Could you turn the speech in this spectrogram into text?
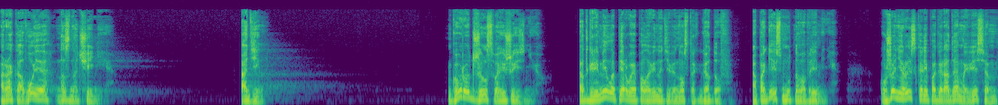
Роковое назначение 1. Город жил своей жизнью. Отгремела первая половина 90-х годов. Апогей смутного времени. Уже не рыскали по городам и весям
